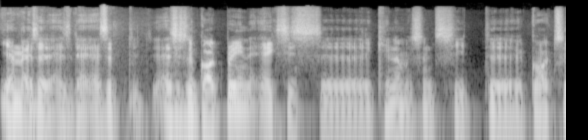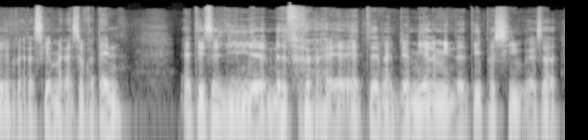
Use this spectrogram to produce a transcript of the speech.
Jamen, altså, altså, altså, altså som godt brain axis øh, kender man sådan set øh, godt til, hvad der sker, men altså, hvordan at det så lige øh, medfører, at øh, man bliver mere eller mindre depressiv, altså,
